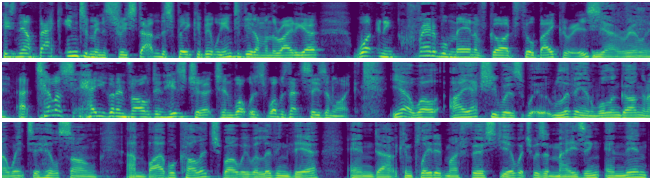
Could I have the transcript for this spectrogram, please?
He's now back into ministry, starting to speak a bit. We interviewed him on the radio. What an incredible man of God Phil Baker is. Yeah, really. Uh, tell us how you got involved in his church and what was what was that season like? Yeah, well, I actually was living in Wollongong and I went to Hillsong um, Bible College while we were living there and uh, completed my first year, which was amazing. And then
